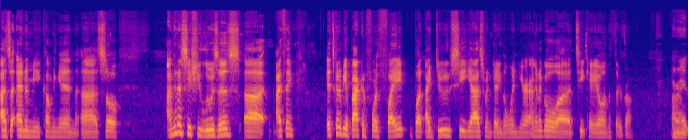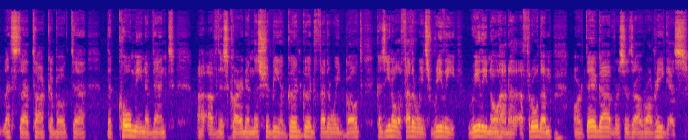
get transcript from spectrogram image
as an enemy coming in. Uh, so, I'm gonna say she loses. Uh, I think it's gonna be a back and forth fight, but I do see Yazmin getting the win here. I'm gonna go uh, TKO in the third round. All right, let's uh, talk about uh, the co-main event uh, of this card, and this should be a good, good featherweight bout because you know the featherweights really, really know how to uh, throw them. Ortega versus uh, Rodriguez.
